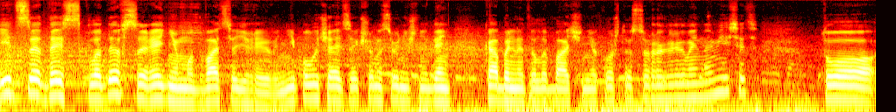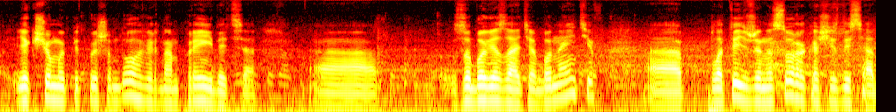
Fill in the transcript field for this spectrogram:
І це десь складе в середньому 20 гривень. І виходить, якщо на сьогоднішній день кабельне телебачення коштує 40 гривень на місяць, то якщо ми підпишемо договір, нам прийдеться е, зобов'язати абонентів е, платити вже не 40, а 60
